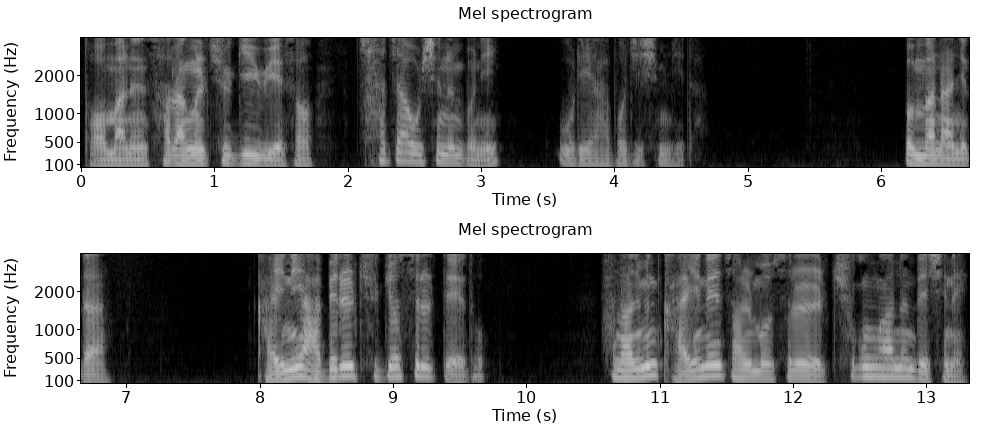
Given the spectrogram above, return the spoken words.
더 많은 사랑을 주기 위해서 찾아오시는 분이 우리 아버지십니다. 뿐만 아니라 가인이 아벨을 죽였을 때에도 하나님은 가인의 잘못을 추궁하는 대신에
